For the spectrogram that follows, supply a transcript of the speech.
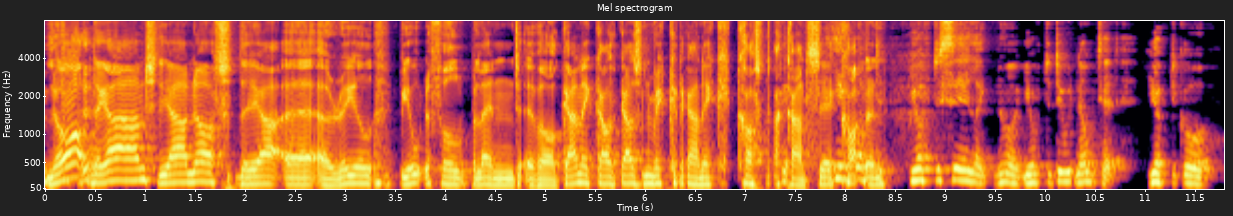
No, they aren't. They are not. They are uh, a real beautiful blend of organic, orgasmic, organic, cost. I can't say you, have cotton. to, you have to say, like, no, you have to do it now, Ted. You have to go,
